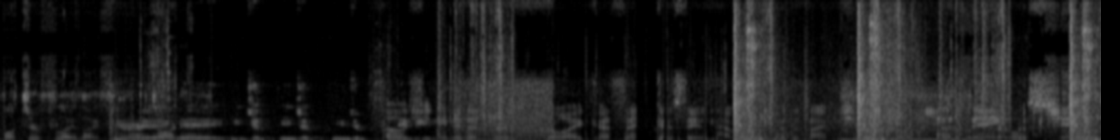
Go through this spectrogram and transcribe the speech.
butterfly knife? You're Hey, retarded. hey, Egypt, Egypt, Egypt. Oh, Baby. she needed it for, for like a thing, because they didn't have a thing at the time. She was like, A used it on thing, purpose. Shane.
